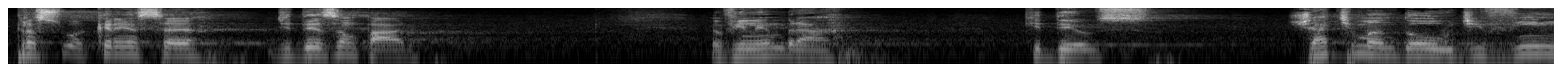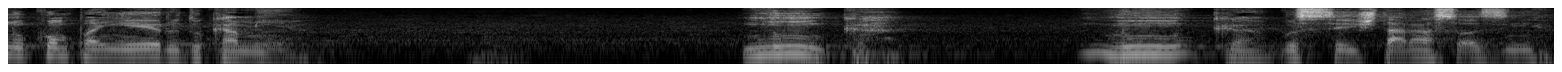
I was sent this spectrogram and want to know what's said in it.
Para sua crença de desamparo, eu vim lembrar que Deus já te mandou o divino companheiro do caminho. Nunca, nunca você estará sozinho.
